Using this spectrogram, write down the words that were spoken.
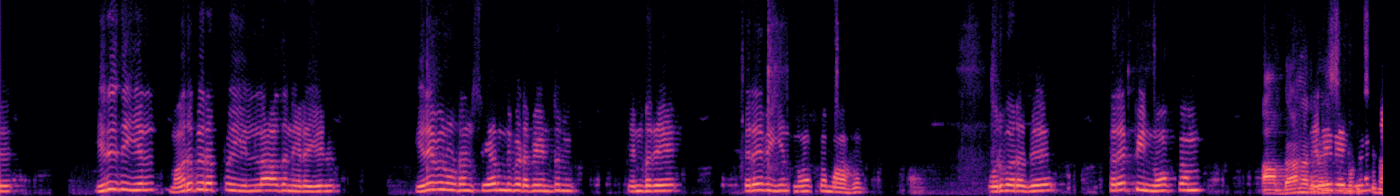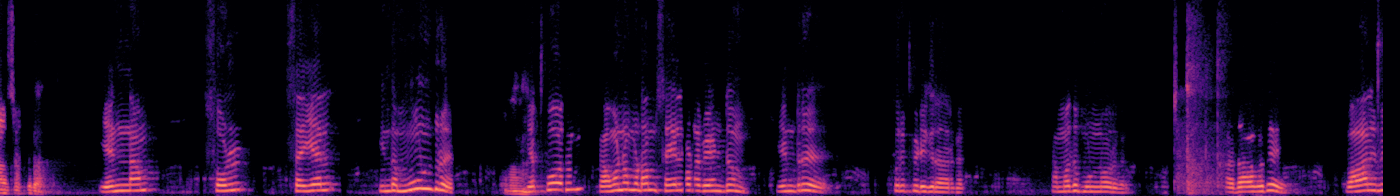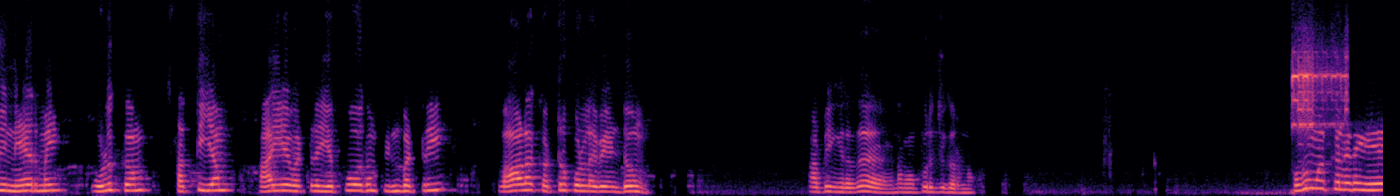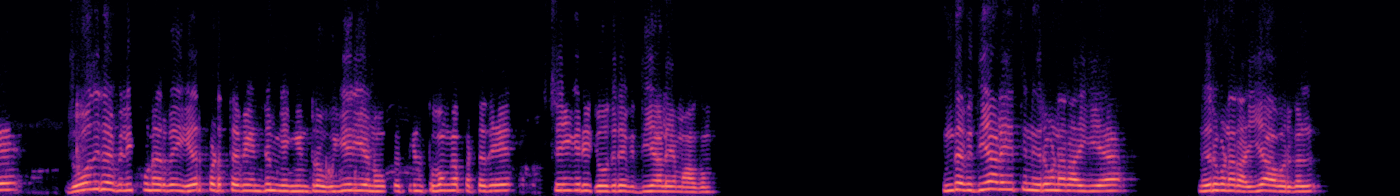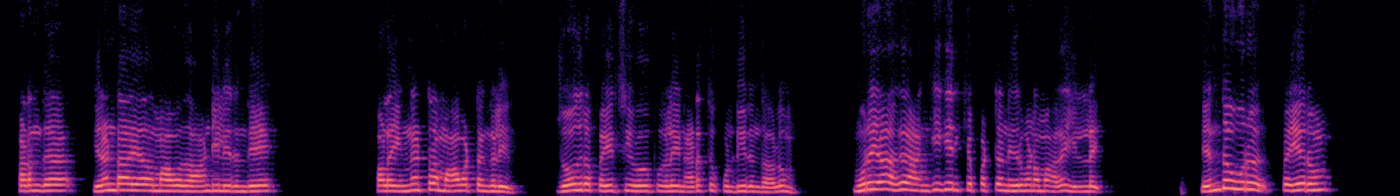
இறுதியில் மறுபிறப்பு இல்லாத நிலையில் இறைவனுடன் சேர்ந்து விட வேண்டும் என்பதே பிறவியின் நோக்கமாகும். ஒருவரது பிறப்பின் நோக்கம் எண்ணம் சொல் செயல் இந்த மூன்று. எப்போதும் கவனமுடன் செயல்பட வேண்டும் என்று குறிப்பிடுகிறார்கள் நமது முன்னோர்கள். அதாவது வாழ்வின் நேர்மை ஒழுக்கம் சத்தியம் ஆகியவற்றை எப்போதும் பின்பற்றி வாழ கற்றுக்கொள்ள வேண்டும் அப்படிங்கிறத நம்ம புரிஞ்சுக்கிறணும். பொதுமக்களிடையே ஜோதிட விழிப்புணர்வை ஏற்படுத்த வேண்டும் என்கின்ற உயரிய நோக்கத்தில் துவங்கப்பட்டதே ஸ்ரீகிரி ஜோதிட வித்தியாலயமாகும் இந்த வித்தியாலயத்தின் நிறுவனராகிய நிறுவனர் ஐயா அவர்கள் கடந்த இரண்டாயிரமாவது ஆண்டிலிருந்தே பல எண்ணற்ற மாவட்டங்களில் ஜோதிட பயிற்சி வகுப்புகளை நடத்தி கொண்டிருந்தாலும் முறையாக அங்கீகரிக்கப்பட்ட நிறுவனமாக இல்லை. எந்த ஒரு பெயரும்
